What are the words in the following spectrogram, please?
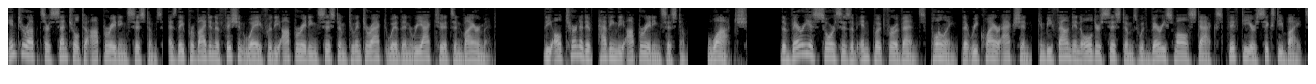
Interrupts are central to operating systems, as they provide an efficient way for the operating system to interact with and react to its environment. The alternative, having the operating system watch the various sources of input for events polling that require action, can be found in older systems with very small stacks 50 or 60 bytes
